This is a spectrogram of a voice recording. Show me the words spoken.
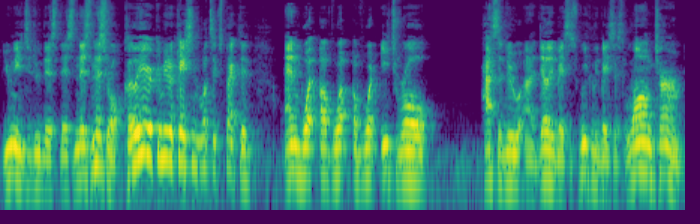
You need to do this, this, and this, and this role. Clear communication, what's expected, and what of what of what each role has to do on a daily basis, weekly basis, long term.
